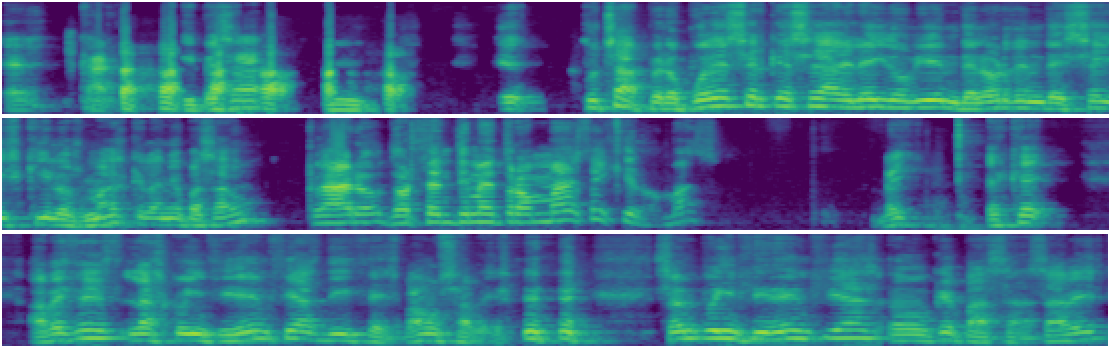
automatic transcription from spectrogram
Eh, claro, y pesa... eh, escucha, pero puede ser que sea he leído bien del orden de 6 kilos más que el año pasado. Claro, 2 centímetros más, 6 kilos más. ¿Veis? Es que a veces las coincidencias dices, vamos a ver, ¿son coincidencias o qué pasa? ¿Sabes?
